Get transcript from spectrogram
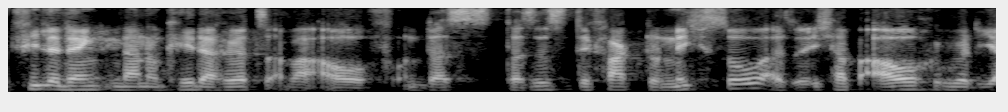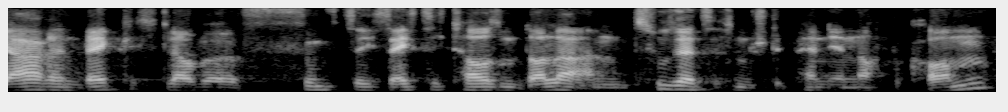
viele denken dann, okay, da hört es aber auf. Und das, das ist de facto nicht so. Also ich habe auch über die Jahre hinweg, ich glaube, 50, 60.000 Dollar an zusätzlichen Stipendien noch bekommen,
